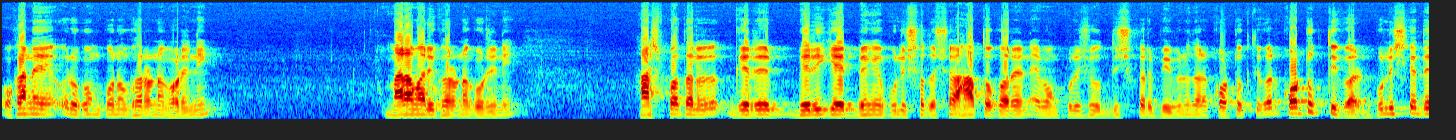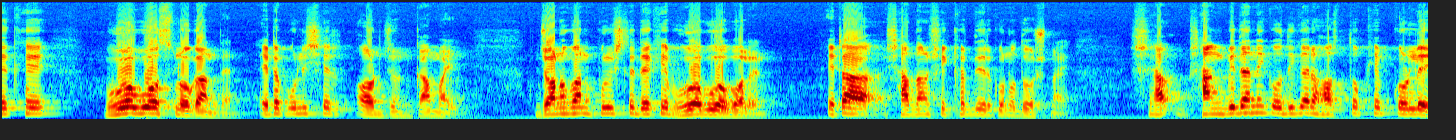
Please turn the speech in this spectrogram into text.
ওখানে ওরকম কোনো ঘটনা ঘটেনি। মারামারি ঘটনা ঘটেনি। হাসপাতাল ব্যারিকেড ভেঙে পুলিশ সদস্য আহত করেন এবং পুলিশের উদ্দেশ্য করে বিভিন্ন ধরনের কটুক্তি করেন। কটুক্তি করেন। পুলিশকে দেখে ভুয়া ভুয়া স্লোগান দেন। এটা পুলিশের অর্জন, কামাই। জনগণ পুলিশকে দেখে ভুয়া ভুয়া বলেন। এটা সাধারণ শিক্ষার্থীদের কোনো দোষ নয়। সাংবিধানিক অধিকারে হস্তক্ষেপ করলে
